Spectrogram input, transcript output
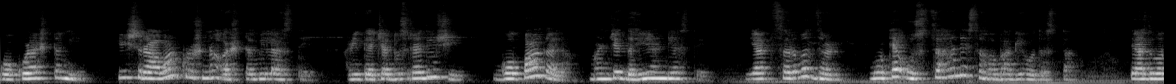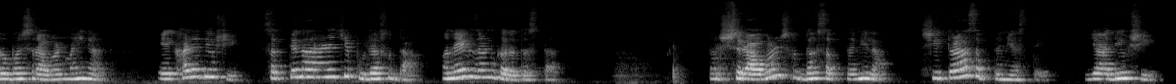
गोकुळाष्टमी ही श्रावण कृष्ण अष्टमीला असते आणि त्याच्या दुसऱ्या दिवशी गोपाळगाला म्हणजे दहीहंडी असते. यात सर्वच जण मोठ्या उत्साहाने सहभागी होत असतात. त्याचबरोबर श्रावण महिन्यात एखाद्या दिवशी सत्यनारायणाची पूजासुद्धा अनेक जण करत असतात. तर श्रावण शुद्ध सप्तमीला शीतळा सप्तमी असते. या दिवशी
